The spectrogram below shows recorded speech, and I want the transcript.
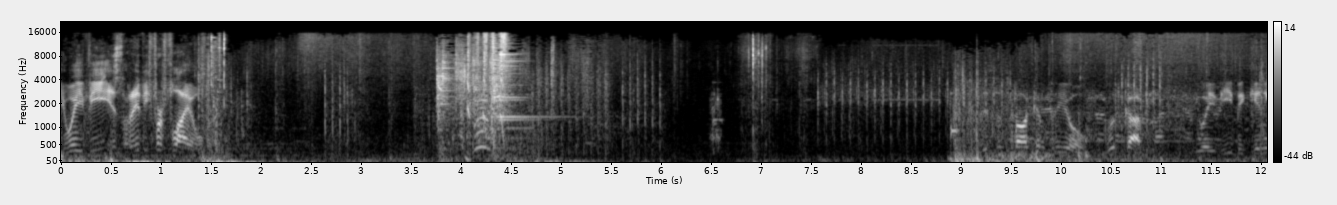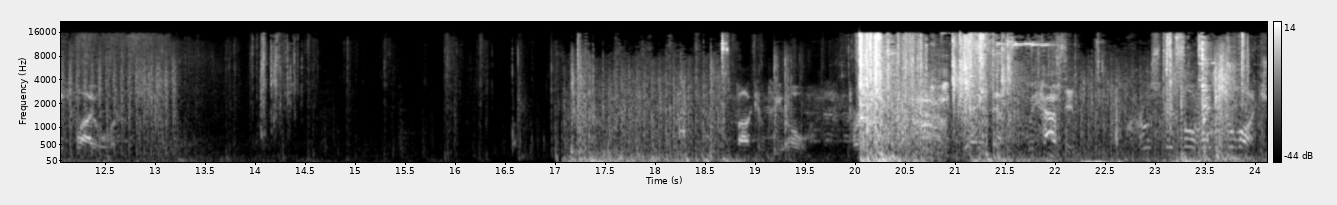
UAV is ready for flyover. This is Falcon 3-0. Good copy. UAV beginning flyover. Falcon 3-0. Perfect. Keep them. We have it. Cruise missile ready to launch.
